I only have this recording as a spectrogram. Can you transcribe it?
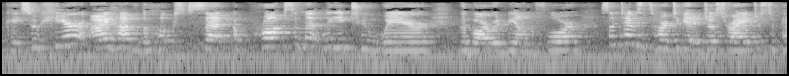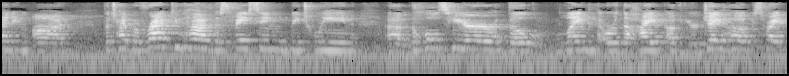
Okay, so here I have the hooks set approximately to where the bar would be on the floor. Sometimes it's hard to get it just right, just depending on the type of rack you have, the spacing between um, the holes here, the length or the height of your J hooks, right?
